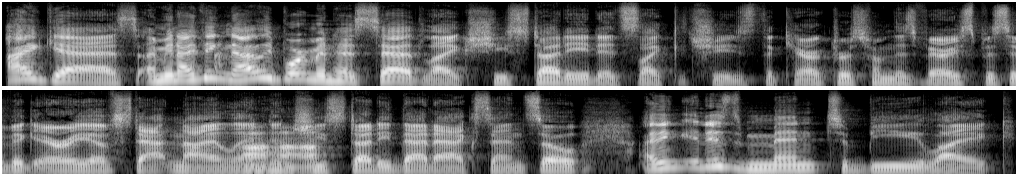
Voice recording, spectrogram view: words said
I guess. I mean, I think Natalie Portman has said like she studied. It's like she's the characters from this very specific area of Staten Island, and Uh-huh. she studied that accent. So I think it is meant to be like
